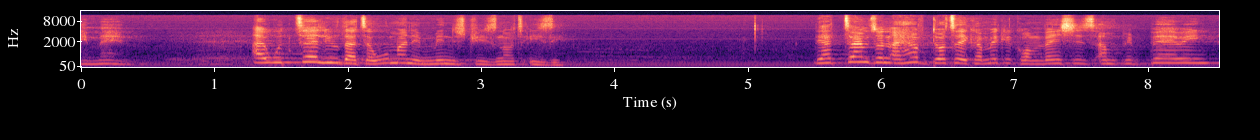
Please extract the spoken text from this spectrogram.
Amen. I would tell you that a woman in ministry is not easy. There are times when I have daughter, I can make a conventions, I'm preparing,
